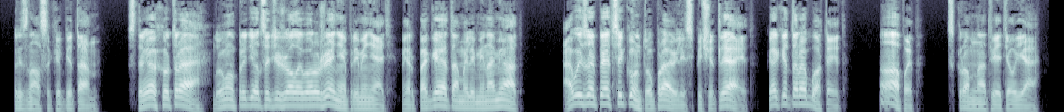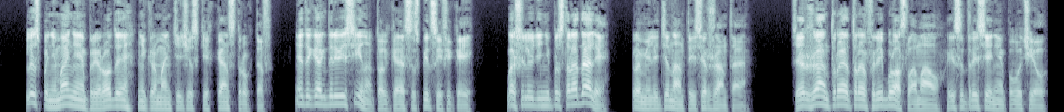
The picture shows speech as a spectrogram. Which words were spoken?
— признался капитан. «С трех утра. Думал, придется тяжелое вооружение применять. РПГ там или миномет. А вы за пять секунд управились. Впечатляет. Как это работает?» «Опыт», — скромно ответил я. «Плюс понимание природы некромантических конструктов. Это как древесина, только со спецификой. Ваши люди не пострадали, кроме лейтенанта и сержанта?» «Сержант Ретров ребро сломал и сотрясение получил.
